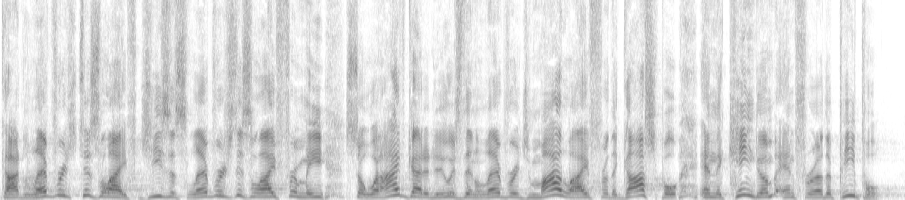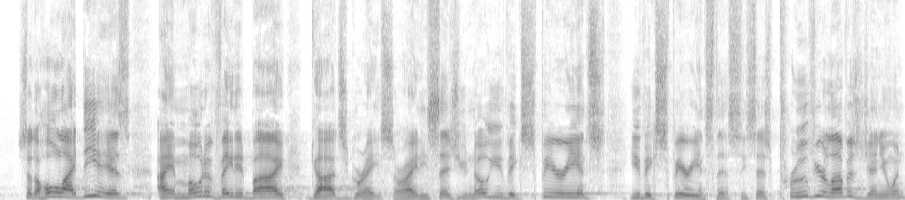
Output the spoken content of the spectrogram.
God leveraged his life. Jesus leveraged his life for me. So, what I've got to do is then leverage my life for the gospel and the kingdom and for other people. So, the whole idea is I am motivated by God's grace, all right? He says, You know, you've experienced, you've experienced this. He says, Prove your love is genuine.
